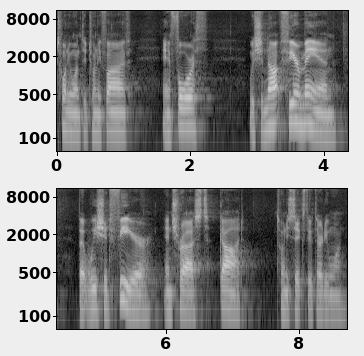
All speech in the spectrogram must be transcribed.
21 through 25. And fourth, we should not fear man, but we should fear and trust God, 26 through 31.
